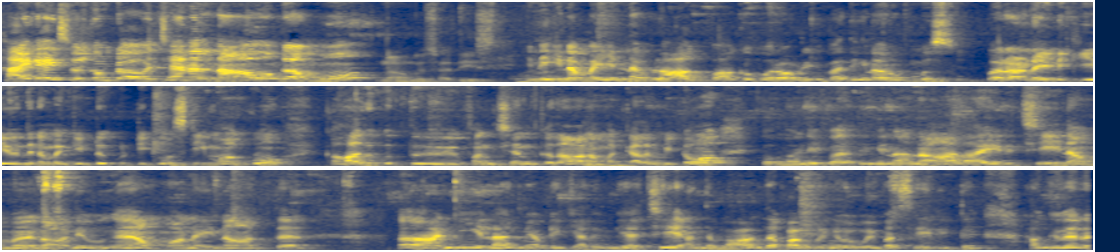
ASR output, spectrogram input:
Hi guys welcome to our channel நான் உங்க அம்மு. நான் உங்கள் சதீஷ். இன்னைக்கு நம்ம என்ன vlog பார்க்க போறோம் அப்படின்னு பார்த்தீங்கன்னா ரொம்ப சூப்பரான இன்னைக்கு வந்து நம்ம கிட்டு குட்டிக்கும் ஸ்டீமாக்கும் காது குத்து ஃபங்க்ஷனுக்கு தான் நம்ம கிளம்பிட்டோம். இப்போ மணி பார்த்தீங்கன்னா நாலு ஆயிடுச்சு நம்ம நான் இவங்க அம்மா நைனா அத்தை அண்ணி எல்லாருமே அப்படியே கிளம்பியாச்சு. அந்த விளாக் தான் பார்க்க போகிறீங்க போய் பஸ் ஏறிட்டு அங்கே வேற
